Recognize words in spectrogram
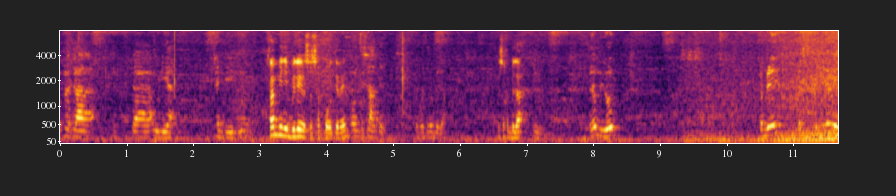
pag sa, sa ulihan, isang libo. Saan binibili yun? Sa sapote rin? Kaunti sa atin. Sa kabila. Sa kabila? Hmm. Alam mo yun? Kabili, kabili,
